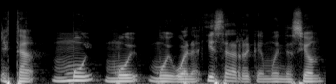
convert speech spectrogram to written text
Está muy, muy, muy buena. Y esa es la recomendación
